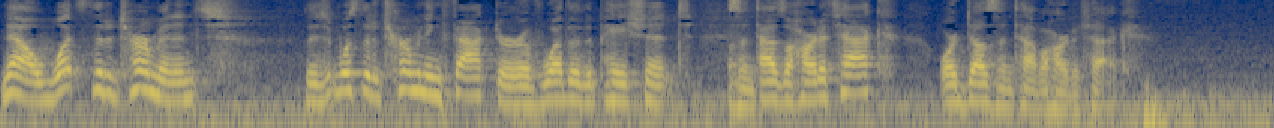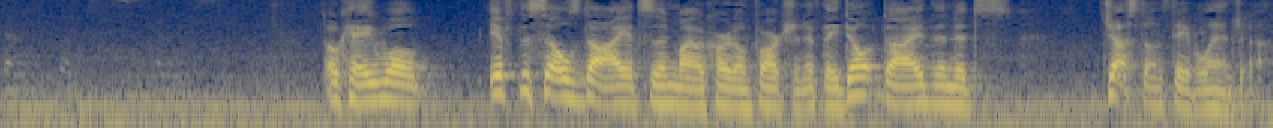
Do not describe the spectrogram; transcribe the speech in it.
Now, what's the determinant? What's the determining factor of whether the patient has a heart attack or doesn't have a heart attack? Okay, well, if the cells die, it's a myocardial infarction. If they don't die, then it's just unstable angina.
